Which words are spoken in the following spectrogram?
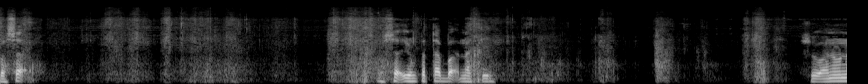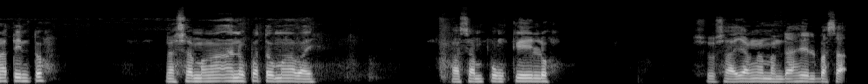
Basa. Basa yung pataba natin. So ano natin to? Nasa mga ano pa to mga bay? Nasa 10 kilo. So sayang naman dahil basa.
